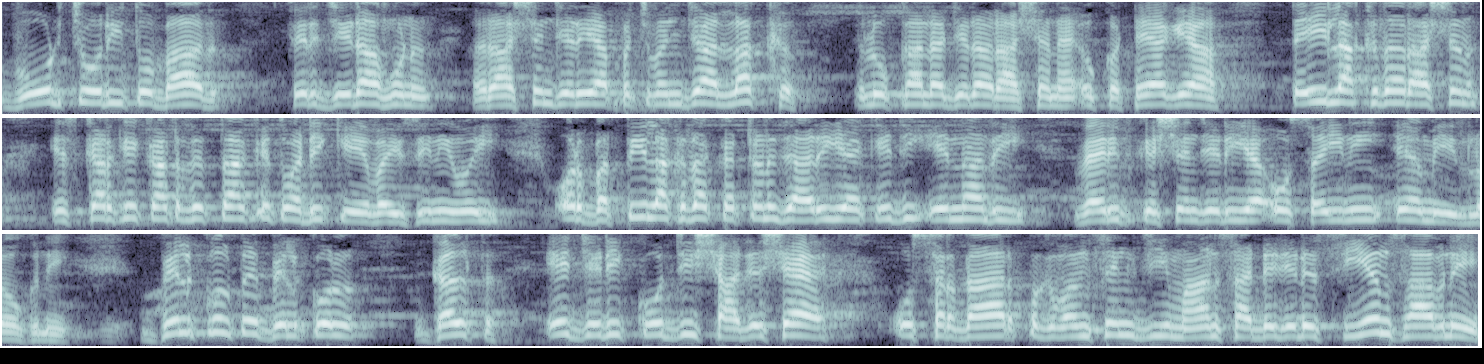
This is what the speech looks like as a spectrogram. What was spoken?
ਵੋਟ ਚੋਰੀ ਤੋਂ ਬਾਅਦ ਫਿਰ ਜਿਹੜਾ ਹੁਣ ਰਾਸ਼ਨ ਜਿਹੜੇ ਆ 55 ਲੱਖ ਲੋਕਾਂ ਦਾ ਜਿਹੜਾ ਰਾਸ਼ਨ ਹੈ, ਉਹ ਕੱਟਿਆ ਗਿਆ। 23 ਲੱਖ ਦਾ ਰਾਸ਼ਨ ਇਸ ਕਰਕੇ ਕੱਟ ਦਿੱਤਾ ਕਿ ਤੁਹਾਡੀ ਕੇਵਾਈਸੀ ਨਹੀਂ ਹੋਈ ਔਰ 32 ਲੱਖ ਦਾ ਕੱਟਣ ਜਾਰੀ ਹੈ ਕਿ ਜੀ ਇਹਨਾਂ ਦੀ ਵੈਰੀਫਿਕੇਸ਼ਨ ਜਿਹੜੀ ਆ, ਉਹ ਸਹੀ ਨਹੀਂ, ਇਹ ਅਮੀਰ ਲੋਕ ਨੇ ਬਿਲਕੁਲ ਤੇ ਬਿਲਕੁਲ ਗਲਤ। ਇਹ ਜਿਹੜੀ ਕੋਝੀ ਸਾਜ਼ਿਸ਼ ਹੈ, ਉਹ ਸਰਦਾਰ ਭਗਵੰਤ ਸਿੰਘ ਜੀ ਮਾਨ ਸਾਡੇ ਜਿਹੜੇ ਸੀਐਮ ਸਾਹਿਬ ਨੇ,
